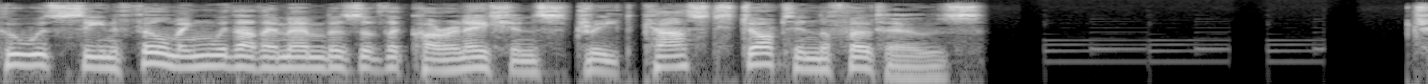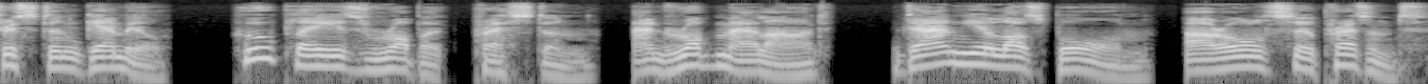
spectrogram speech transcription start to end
who was seen filming with other members of the Coronation Street cast. In the photos, Tristan Gemmill, who plays Robert Preston, and Rob Mallard, Daniel Osbourne, are also present.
